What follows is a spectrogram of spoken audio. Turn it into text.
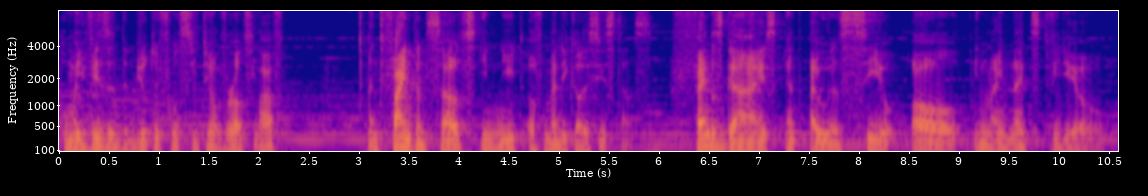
who may visit the beautiful city of Wrocław and find themselves in need of medical assistance. Thanks guys and I will see you all in my next video.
